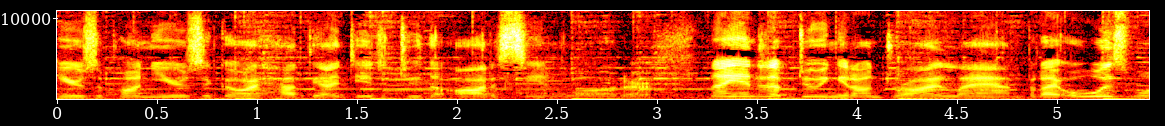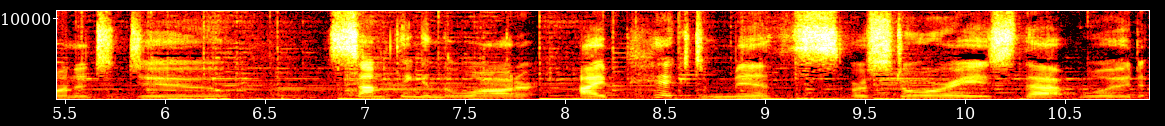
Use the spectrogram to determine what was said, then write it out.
Years upon years ago, I had the idea to do the Odyssey in water, and I ended up doing it on dry land, but I always wanted to do something in the water. I picked myths or stories that would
